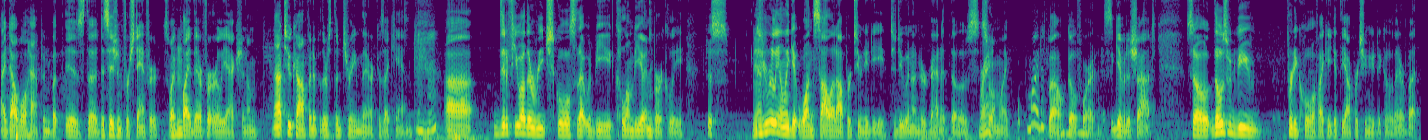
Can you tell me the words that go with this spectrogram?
I doubt will happen, but is the decision for Stanford. So Mm-hmm. I applied there for early action. I'm not too confident, but there's the dream there because I can. Mm-hmm. Uh, did a few other reach schools, so that would be Columbia and Berkeley. Just because Yeah. you really only get one solid opportunity to do an undergrad at those. Right. So I'm like, might as well go for it. So give it a shot. So those would be pretty cool if I could get the opportunity to go there, but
